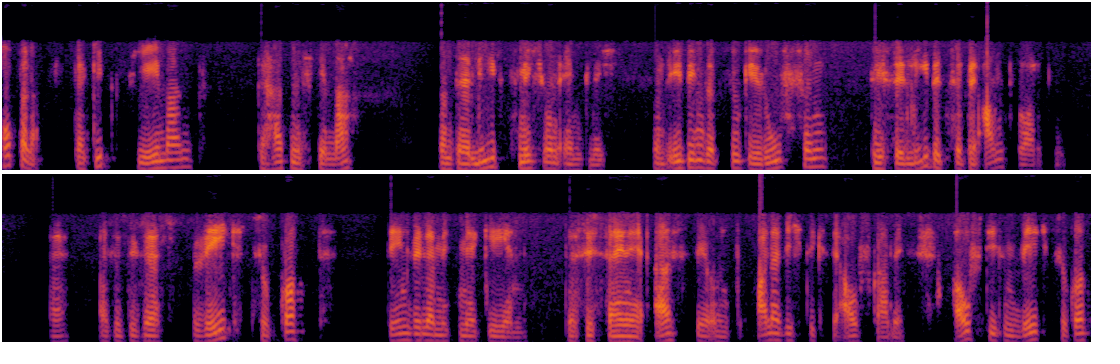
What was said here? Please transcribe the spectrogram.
hoppala, da gibt es jemand, der hat mich gemacht und der liebt mich unendlich. Und ich bin dazu gerufen, diese Liebe zu beantworten. Also dieser Weg zu Gott, den will er mit mir gehen. Das ist seine erste und allerwichtigste Aufgabe. Auf diesem Weg zu Gott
